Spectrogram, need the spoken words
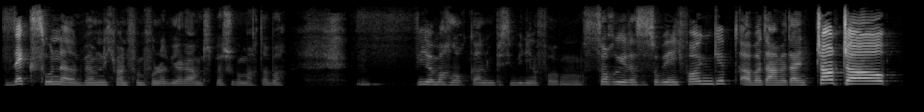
600. Wir haben nicht mal ein 500 Wiedergaben-Special gemacht, aber wir machen auch gar ein bisschen weniger Folgen. Sorry, dass es so wenig Folgen gibt, aber damit ein Ciao, ciao!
